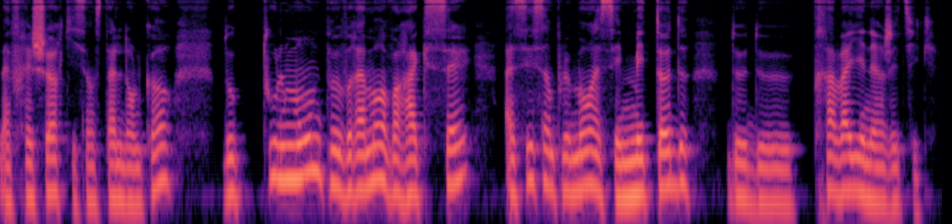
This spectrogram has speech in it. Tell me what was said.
la fraîcheur qui s'installe dans le corps. Donc tout le monde peut vraiment avoir accès assez simplement à ces méthodes de, travail énergétique.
